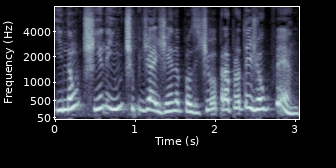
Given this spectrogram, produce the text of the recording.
e não tinha nenhum tipo de agenda positiva para proteger o governo.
